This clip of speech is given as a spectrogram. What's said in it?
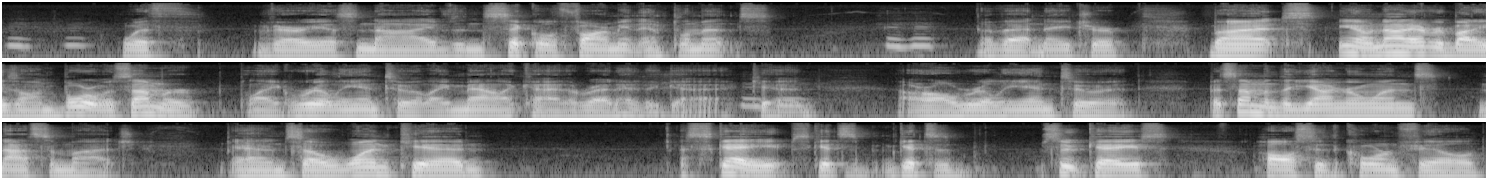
with various knives and sickle farming implements of that nature. But, you know, not everybody's on board with some are like really into it, like Malachi, the redheaded guy kid, are all really into it. But some of the younger ones, not so much. And so one kid escapes, gets gets his suitcase, hauls through the cornfield,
